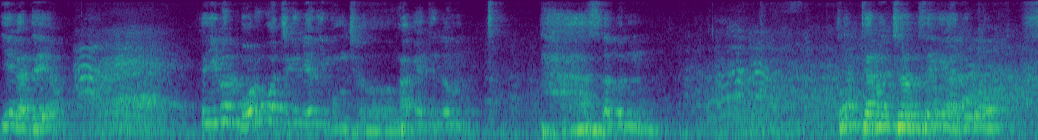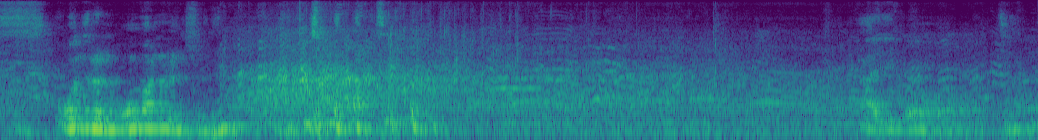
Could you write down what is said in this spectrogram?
이해가 돼요? 이걸 모르고 지금 여기 멍청하게 지금 다 썩은 동태눈처럼 새겨가지고 오늘은 5만 원을 주네. 아이고 참,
